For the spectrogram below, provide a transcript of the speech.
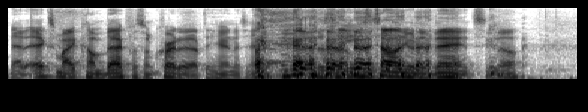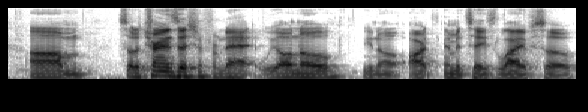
Now the X might come back for some credit after hearing this. I'm just, I'm just telling you in advance, you know. Um, so the transition from that, we all know, you know, art imitates life. So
